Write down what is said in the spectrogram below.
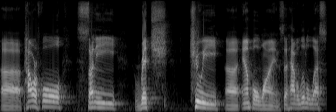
Uh, powerful, sunny, rich, chewy, uh, ample wines that have a little less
